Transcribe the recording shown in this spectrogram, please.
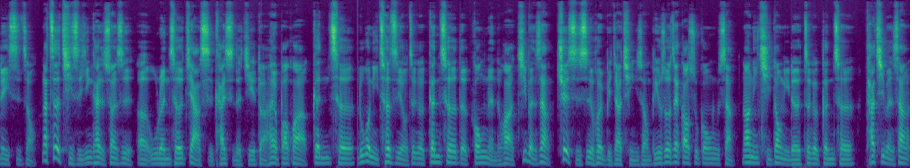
类似这种。那这其实已经开始算是呃无人车驾驶开始的阶段，还有包括跟车。如果你车子有这个跟车的功能的话，基本上确实是会比较轻松。比如说在高速公路上，然后你启动你的这个跟车，它基本上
